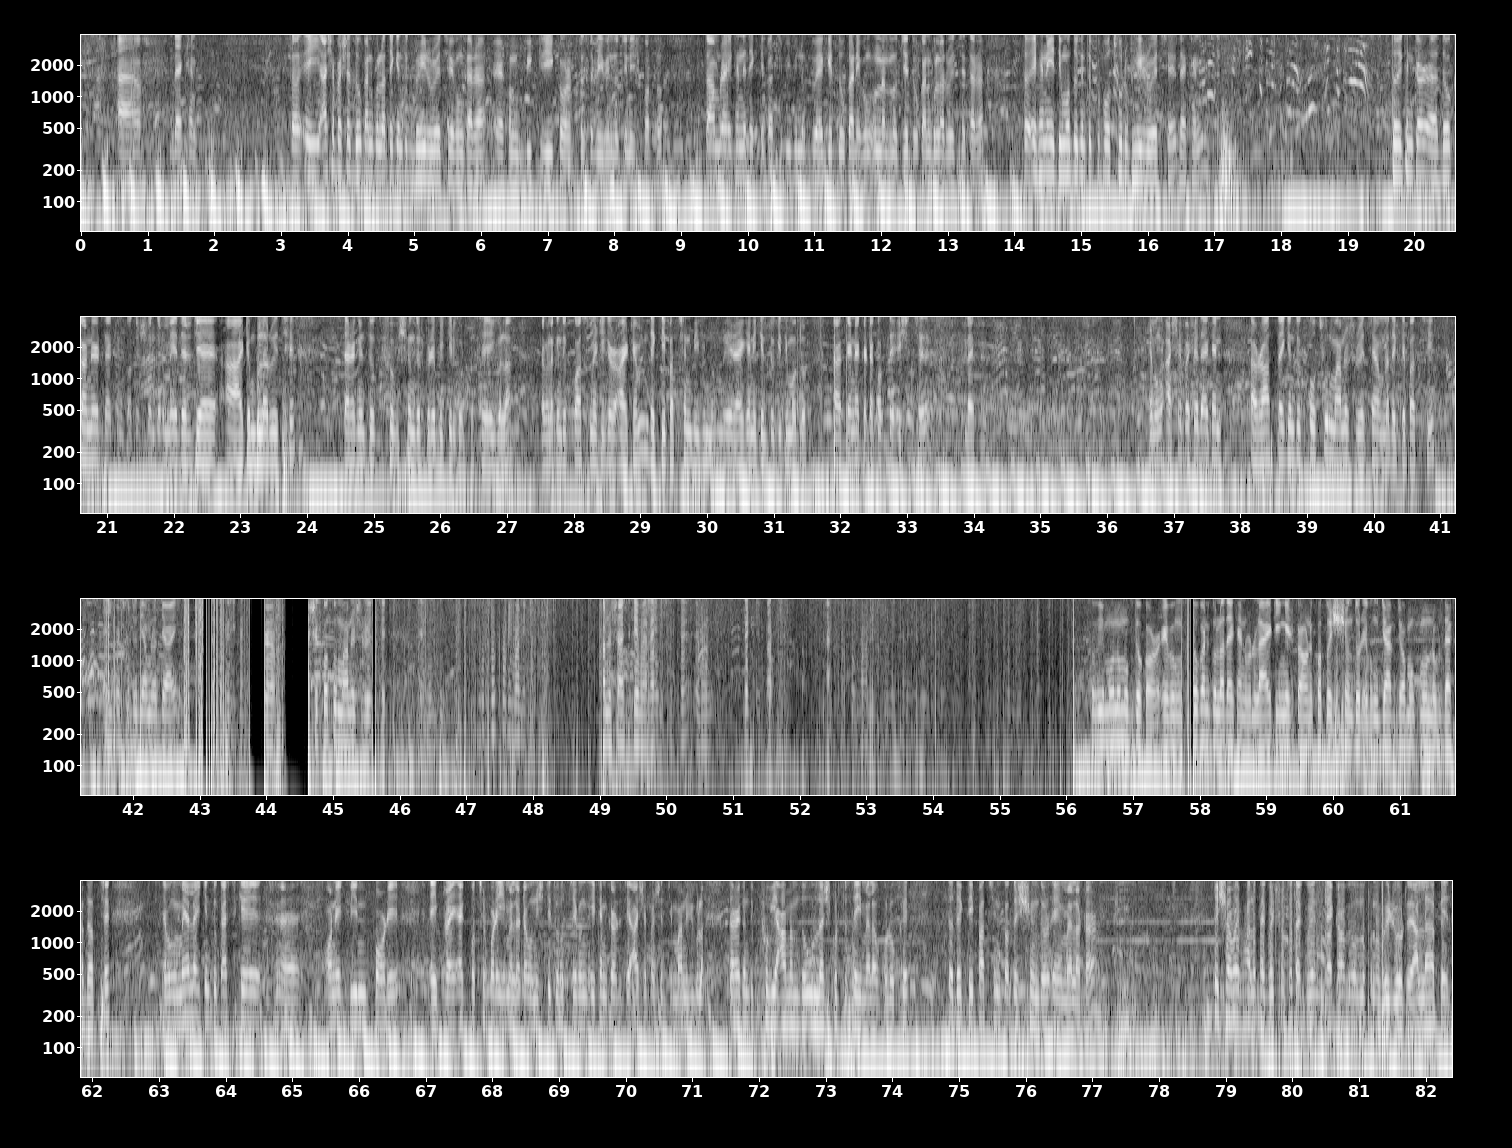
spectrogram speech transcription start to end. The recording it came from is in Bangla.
দেখেন। তো এই আশেপাশের দোকানগুলোতে কিন্তু ভিড় রয়েছে এবং তারা এখন বিক্রি করতেছে বিভিন্ন জিনিসপত্র। তো আমরা এখানে দেখতে পাচ্ছি বিভিন্ন ব্যাগের দোকান এবং অন্যান্য যে দোকানগুলো রয়েছে তারা। তো এখানে ইতিমধ্যে কিন্তু প্রচুর ভিড় রয়েছে, দেখেন। তো এখানকার দোকানের দেখেন কত সুন্দর মেয়েদের যে আইটেমগুলো রয়েছে, তারা কিন্তু খুব সুন্দর করে বিক্রি করতেছে এইগুলা। এগুলো কিন্তু কসমেটিকের আইটেম দেখতেই পাচ্ছেন বিভিন্ন মেয়েরা এখানে কিন্তু ইতিমধ্যে কেনাকাটা করতে এসেছে। দেখেন। এবং আশেপাশে দেখেন রাস্তায় কিন্তু প্রচুর মানুষ রয়েছে আমরা দেখতে পাচ্ছি। এই পাশে যদি আমরা যাই এখানে কত মানুষ রয়েছে। এবং প্রচুর পরিমাণে মানুষ আজকে মেলায় এসেছে এবং দেখতে পাচ্ছেন খুবই মনোমুগ্ধকর এবং দোকানগুলো দেখেন লাইটিং এর কারণে কত সুন্দর এবং জাঁকজমক মণ্ডপ দেখা যাচ্ছে। এবং মেলায় কিন্তু আজকে অনেক দিন পরে, এই প্রায় এক বছর পরে এই মেলাটা অনুষ্ঠিত হচ্ছে এবং এখানকার যে আশেপাশের যে মানুষগুলো, তারা কিন্তু খুবই আনন্দ, উল্লাস করতেছে এই মেলা উপলক্ষে। তো দেখতেই পাচ্ছেন কত সুন্দর এই মেলাটা। তো সবাই ভালো থাকবেন, সুস্থ থাকবেন, দেখা হবে অন্য কোনো ভিডিওতে। আল্লাহ হাফেজ।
